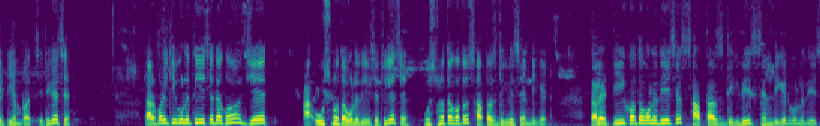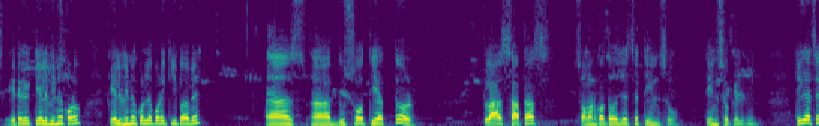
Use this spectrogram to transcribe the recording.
এটিএম পাচ্ছি, ঠিক আছে? তারপরে কি বলে দিয়েছে দেখো? যে উষ্ণতা বলে দিয়েছে, ঠিক আছে? উষ্ণতা কত? সাতাশ ডিগ্রি সেন্টিগ্রেড। তাহলে টি কত বলে দিয়েছে? সাতাশ ডিগ্রি সেন্টিগ্রেড বলে দিয়েছে। এটাকে কেলভিনে করো। কেলভিনে করলে পরে কি পাবে? দুশো তিয়াত্তর প্লাস সাতাশ সমান কত হয়ে যাচ্ছে? তিনশো। তিনশো কেলভিন। ঠিক আছে?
